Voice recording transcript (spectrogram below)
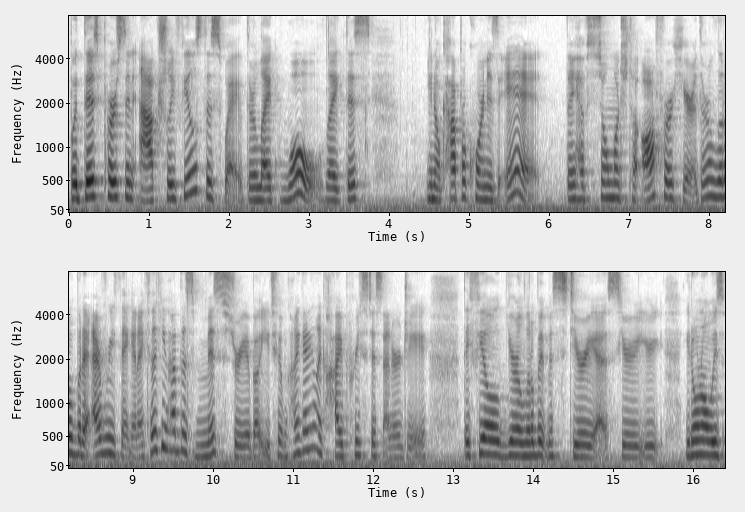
But this person actually feels this way. They're like, whoa, like this, you know, Capricorn is it. They have so much to offer here. They're a little bit of everything. And I feel like you have this mystery about you too. I'm kind of getting like high priestess energy. They feel you're a little bit mysterious. You're, you you don't always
